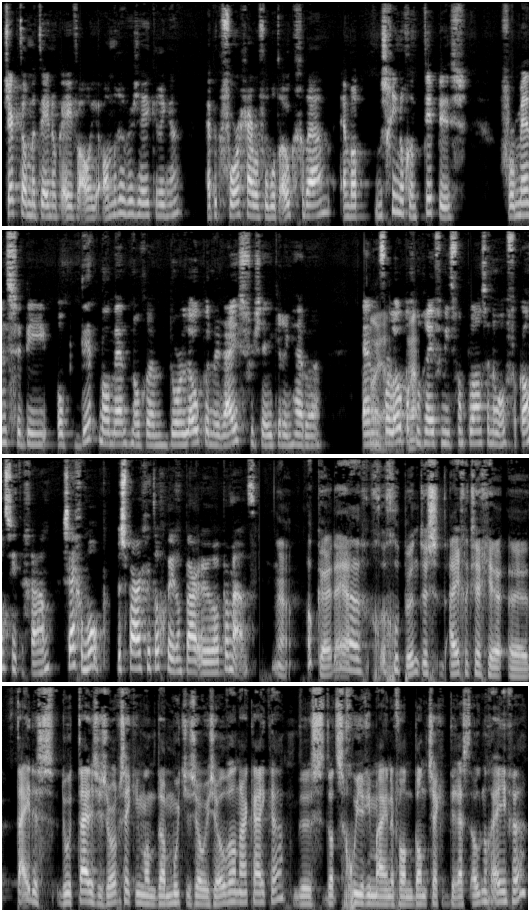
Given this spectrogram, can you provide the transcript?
Check dan meteen ook even al je andere verzekeringen. Heb ik vorig jaar bijvoorbeeld ook gedaan. En wat misschien nog een tip is voor mensen die op dit moment nog een doorlopende reisverzekering hebben. En Oh ja, voorlopig ja. nog even niet van plan zijn om op vakantie te gaan. Zeg hem op. Bespaart je toch weer een paar euro per maand. Ja, oké, nou ja, go- goed punt. Dus eigenlijk zeg je, eh, tijdens, doe het tijdens je zorgverzekering, want daar moet je sowieso wel naar kijken. Dus dat is een goede reminder van, dan check ik de rest ook nog even.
